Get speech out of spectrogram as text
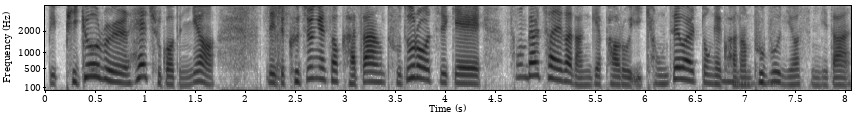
비, 교를 해 주거든요. 근데 이제 그 중에서 가장 두드러지게 성별 차이가 난 게 바로 이 경제 활동에 관한 음. 부분이었습니다.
